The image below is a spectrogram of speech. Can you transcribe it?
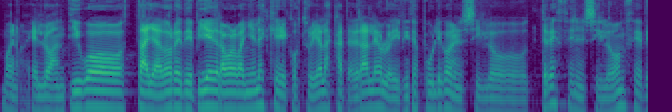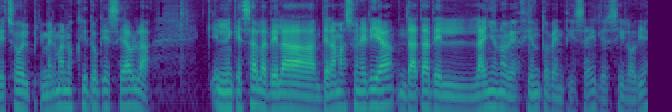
bueno, en los antiguos talladores de piedra o albañiles que construían las catedrales o los edificios públicos en el siglo XIII, en el siglo XI. De hecho, el primer manuscrito que se habla, en el que se habla de la, de la masonería, data del año 926, del siglo X.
